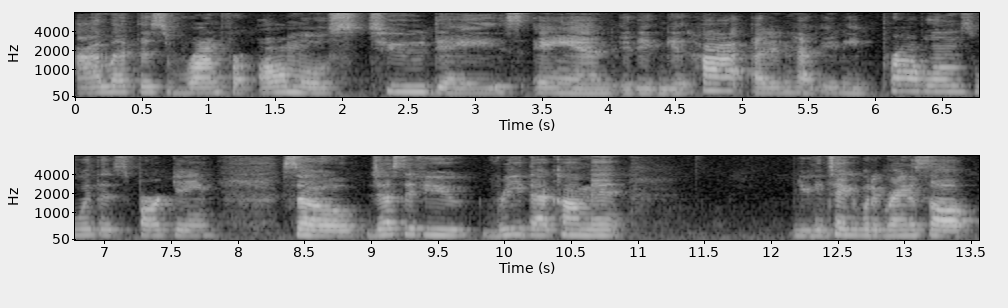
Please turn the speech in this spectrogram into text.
I let this run for almost two days and it didn't get hot. I didn't have any problems with it sparking. So just if you read that comment, you can take it with a grain of salt.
